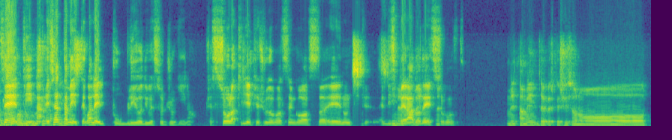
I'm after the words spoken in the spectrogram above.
Senti, ma esattamente qual è il pubblico di questo giochino? Cioè solo a chi gli è piaciuto Ghost and Ghost e non è disperato adesso? Come nettamente perché ci sono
